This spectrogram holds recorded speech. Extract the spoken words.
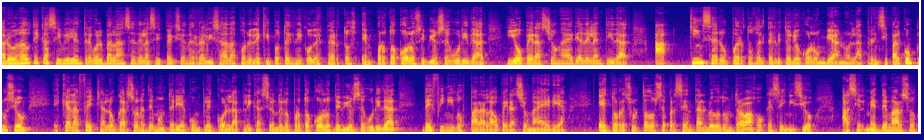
Aeronáutica Civil entregó el balance de las inspecciones realizadas por el equipo técnico de expertos en protocolos y bioseguridad y operación aérea de la entidad a 15 aeropuertos del territorio colombiano. La principal conclusión es que a la fecha los garzones de Montería cumplen con la aplicación de los protocolos de bioseguridad definidos para la operación aérea. Estos resultados se presentan luego de un trabajo que se inició hacia el mes de marzo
